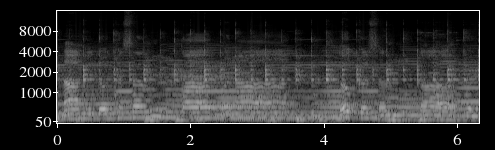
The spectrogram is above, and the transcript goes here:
ਨਾਹਿ ਦੁਖ ਸੰਤਾਪਨਾ। ਦੁਖ ਸੰਤਾਪਨਾ।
